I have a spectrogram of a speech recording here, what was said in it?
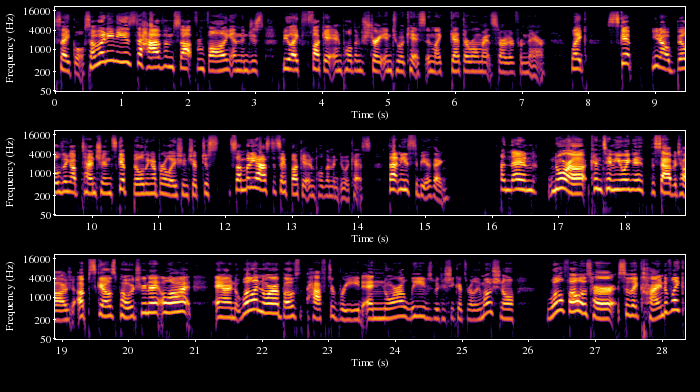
cycle. Somebody needs to have him stop from falling and then just be like fuck it and pull them straight into a kiss and like get the romance started from there. Like skip you know building up tension skip building up a relationship just somebody has to say fuck it and pull them into a kiss. That needs to be a thing and then Nora, continuing the sabotage, upscales poetry night a lot. And Will and Nora both have to read, and Nora leaves because she gets really emotional. Will follows her, so they kind of like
